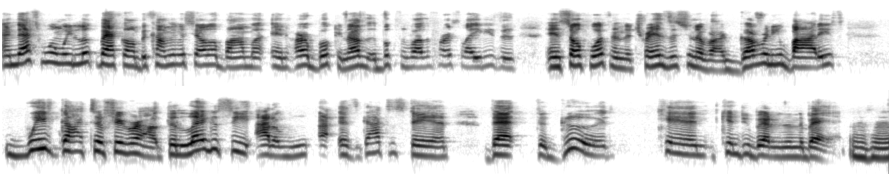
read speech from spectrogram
And that's when we look back on becoming Michelle Obama and her book and other books of other first ladies and, and so forth, and the transition of our governing bodies. We've got to figure out the legacy out of uh, it's got to stand that the good can can do better than the bad. Mm-hmm.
